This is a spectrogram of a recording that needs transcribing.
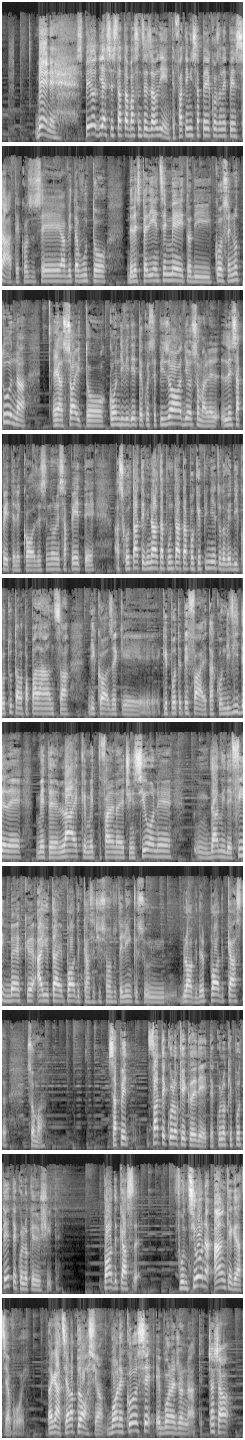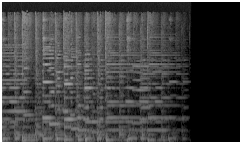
Bene, spero di essere stato abbastanza esauriente, fatemi sapere cosa ne pensate, cosa, se avete avuto delle esperienze in merito di corsa in notturna. E al solito condividete questo episodio, insomma le, le sapete le cose, se non le sapete ascoltatevi un'altra puntata poco più indietro dove dico tutta la paparanza di cose che, che potete fare tra condividere, mettere un like, met- fare una recensione, mm, darmi dei feedback, aiutare il podcast, ci sono tutti i link sul blog del podcast, insomma sapete, fate quello che credete, quello che potete, quello che riuscite. Podcast funziona anche grazie a voi. Ragazzi, alla prossima, buone corse e buone giornate. Ciao ciao!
